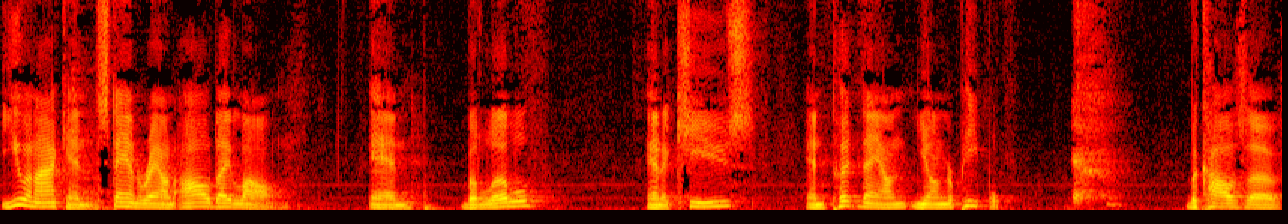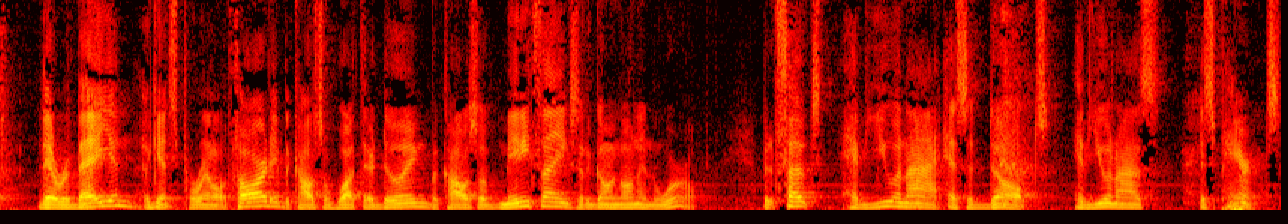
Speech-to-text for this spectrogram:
you and I can stand around all day long and belittle and accuse and put down younger people because of their rebellion against parental authority, because of what they're doing, because of many things that are going on in the world. But, folks, have you and I, as adults, have you and I, as, as parents,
